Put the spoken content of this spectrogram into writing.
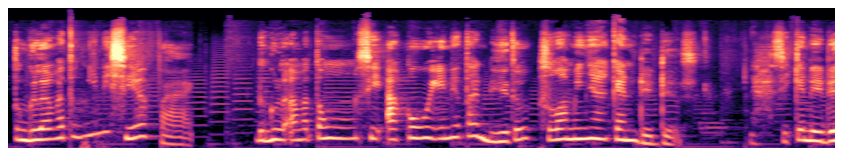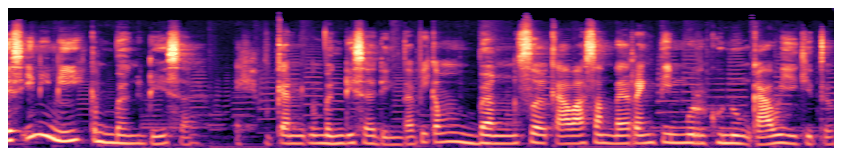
Tunggul Amatung ini siapa? Tunggul Amatung si Akui ini tadi itu suaminya Ken Dedes. Nah, si Ken Dedes ini nih kembang desa. Eh bukan kembang desa ding tapi kembang sekawasan lereng timur Gunung Kawi gitu.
